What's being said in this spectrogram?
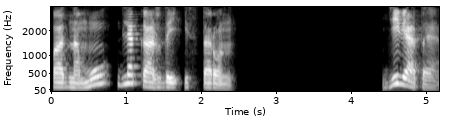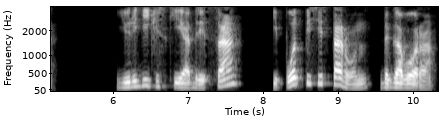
по одному для каждой из сторон. Девятое. Юридические адреса и подписи сторон договора.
